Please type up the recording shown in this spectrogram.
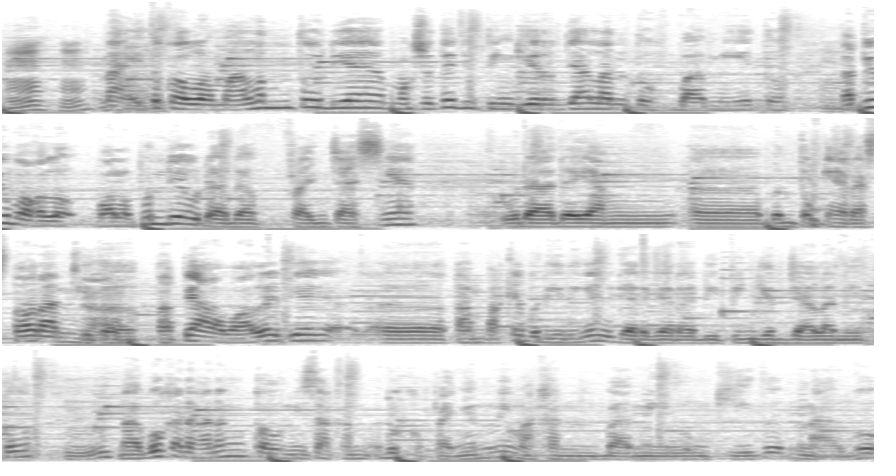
Hmm, hmm. Nah itu kalau malam tuh dia maksudnya di pinggir jalan tuh Bami itu. Hmm. Tapi wala- walaupun dia udah ada franchise-nya, udah ada yang eh, bentuknya restoran gitu. Ah. Tapi awalnya dia eh, tampaknya berdirinya gara-gara di pinggir jalan itu. Hmm. Nah gue kadang-kadang kalau misalkan, aduh kepengen nih makan bami lungki itu, nah gue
